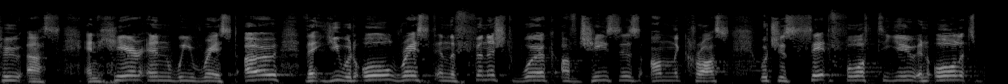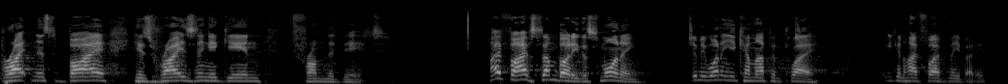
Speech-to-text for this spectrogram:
to us, and herein we rest. Oh, that you would all rest in the finished work of Jesus on the cross, which is set forth to you in all its brightness by his rising again from the dead. High five somebody this morning. Jimmy, why don't you come up and play? You can high five me, buddy.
